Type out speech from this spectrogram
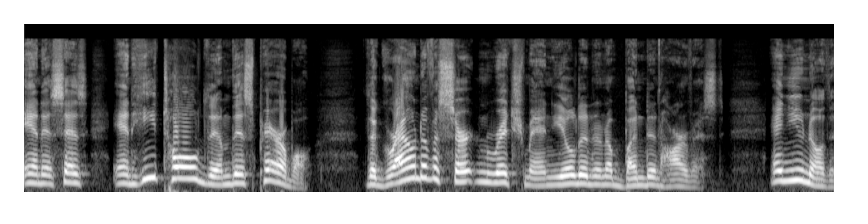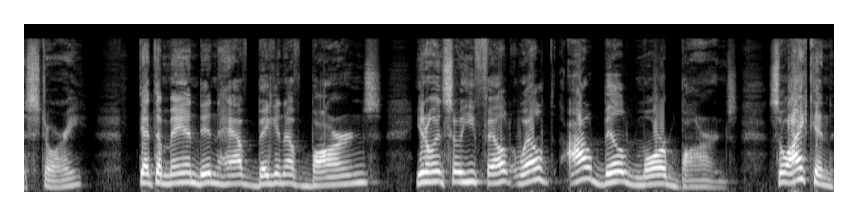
and it says, And he told them this parable The ground of a certain rich man yielded an abundant harvest. And you know the story that the man didn't have big enough barns, you know, and so he felt, well, I'll build more barns so I can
